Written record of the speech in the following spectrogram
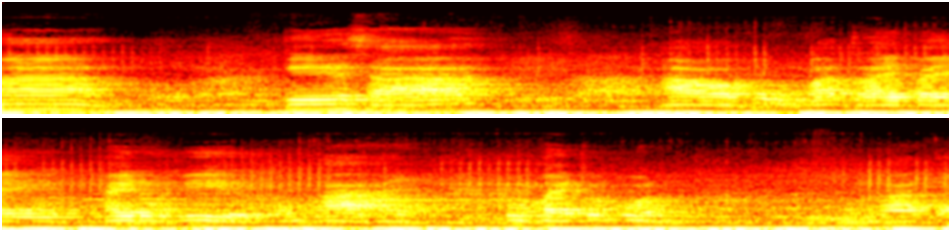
มา เกษา เอาผู้พาไตรไปให้หลวงพี่ผมพาให้ผู้ไปทุกคนผมพาไตร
